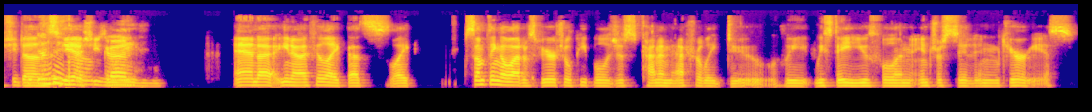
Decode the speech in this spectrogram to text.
She does. it yeah, she's Good. amazing. And uh, you know, I feel like that's like something a lot of spiritual people just kind of naturally do. We we stay youthful and interested and curious.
